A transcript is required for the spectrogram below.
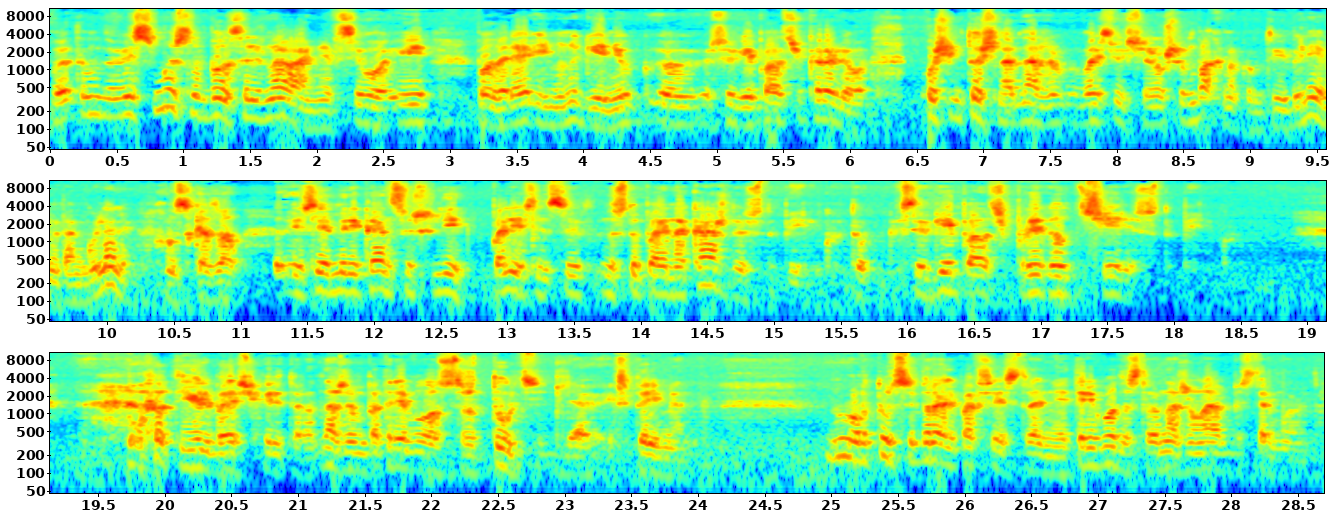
В этом весь смысл был соревнования всего. И благодаря именно гению э, Сергея Павловича Королева. Очень точно однажды Борис Викторович Рошенбах на каком-то юбилее, мы там гуляли, он сказал, если американцы шли по лестнице, наступая на каждую ступеньку, то Сергей Павлович прыгал через ступеньку. Вот Юлий Борисович Харитон. Однажды ему потребовалось ртуть для эксперимента. Ну, ртуть собирали по всей стране. Три года страна жила без термометров.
